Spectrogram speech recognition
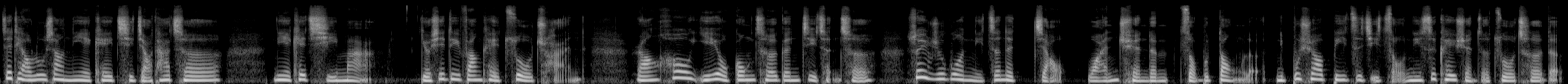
这条路上你也可以骑脚踏车，你也可以骑马，有些地方可以坐船，然后也有公车跟计程车。所以如果你真的脚完全的走不动了，你不需要逼自己走，你是可以选择坐车的。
